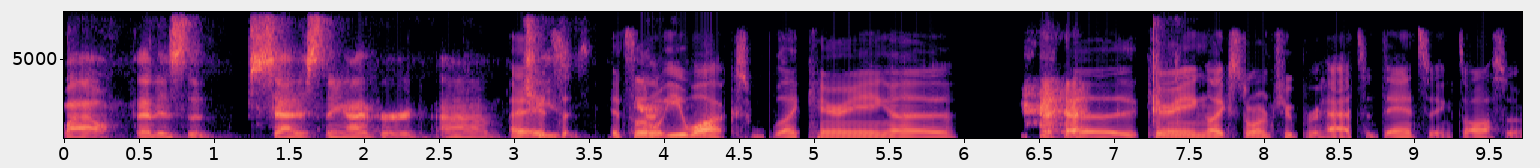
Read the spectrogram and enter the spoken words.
Wow, that is the saddest thing I've heard. Um, it's-. It's little Ewoks like carrying uh uh carrying like stormtrooper hats and dancing. It's awesome.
